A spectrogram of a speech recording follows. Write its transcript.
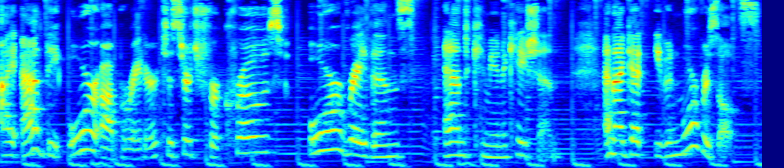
I add the OR operator to search for crows or ravens and communication, and I get even more results.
